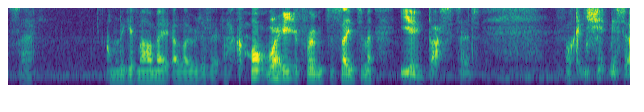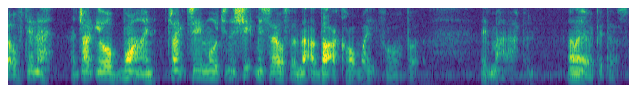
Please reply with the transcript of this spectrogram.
So I'm going to give my mate a load of it. I can't wait for him to say to me, you bastard, fucking shit myself, dinner. I drank your wine, drank too much and I shit myself. And that, that I can't wait for, but it might happen. And I hope it does.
